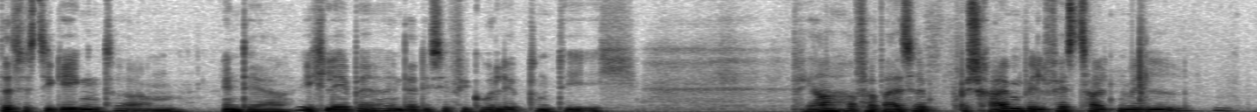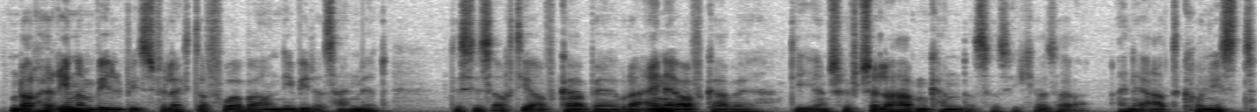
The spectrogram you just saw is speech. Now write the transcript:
Das ist die Gegend, ähm, in der ich lebe, in der diese Figur lebt und die ich ja, auf eine Weise beschreiben will, festhalten will und auch erinnern will, wie es vielleicht davor war und nie wieder sein wird. Das ist auch die Aufgabe oder eine Aufgabe, die ein Schriftsteller haben kann, dass er sich als eine Art Chronist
